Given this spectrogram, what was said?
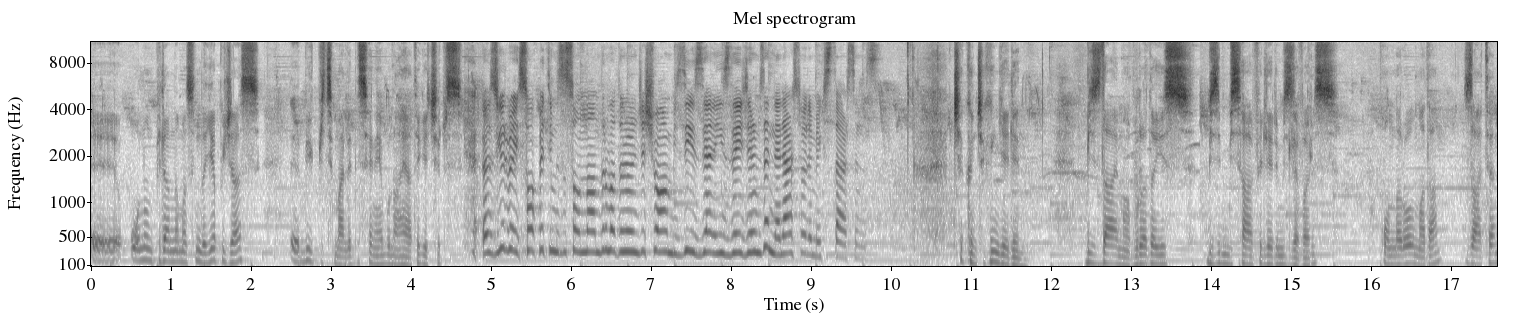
E, onun planlamasını da yapacağız. E, büyük bir ihtimalle de seneye bunu hayata geçiririz. Özgür Bey sohbetimizi sonlandırmadan önce şu an bizi izleyen izleyicilerimize neler söylemek istersiniz? Çıkın çıkın gelin. Biz daima buradayız. Bizim misafirlerimizle varız. Onlar olmadan zaten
